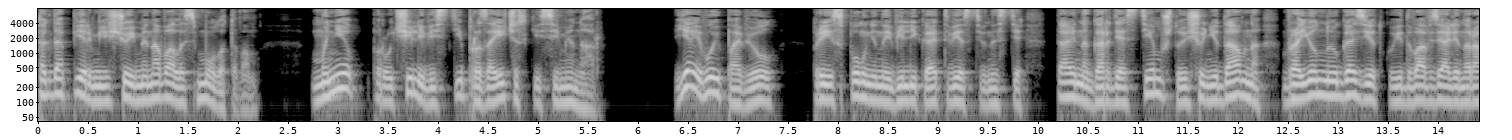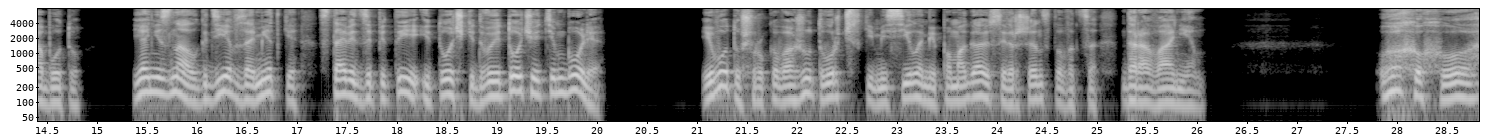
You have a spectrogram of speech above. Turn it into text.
тогда Пермь еще именовалась Молотовым, мне поручили вести прозаический семинар. Я его и повел, преисполненный великой ответственности, тайно гордясь тем, что еще недавно в районную газетку едва взяли на работу, я не знал, где в заметке ставить запятые и точки, двоеточие тем более. И вот уж руковожу творческими силами, помогаю совершенствоваться дарованием. Ох-охо,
